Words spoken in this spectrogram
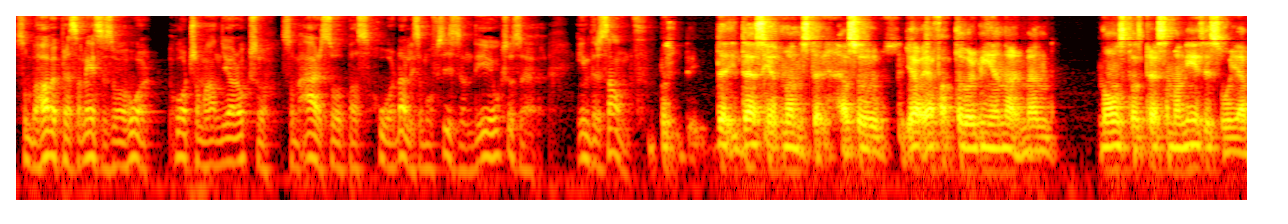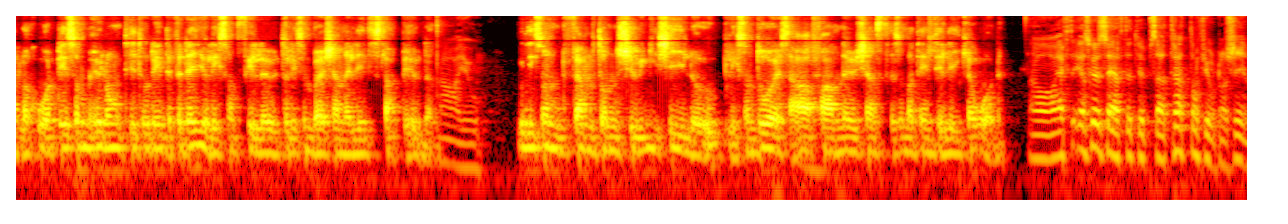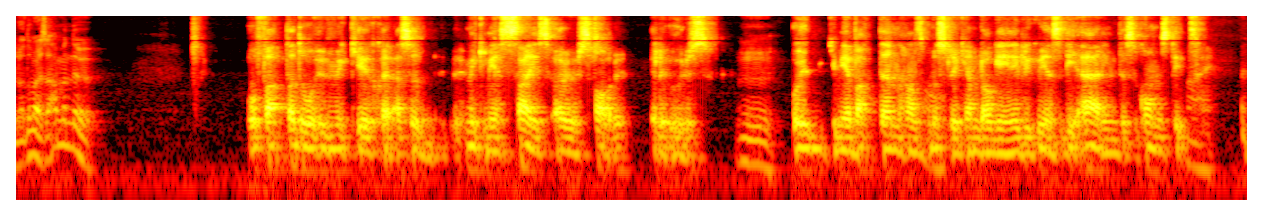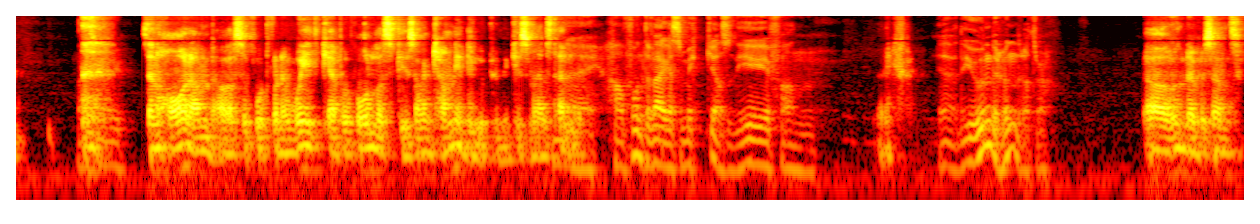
som behöver pressa ner sig så hår, hårt som han gör också, som är så pass hårda liksom off-season. Det är också så här, intressant. Det, där ser jag ett mönster. Alltså, jag, jag fattar vad du menar, men någonstans pressar man ner sig så jävla hårt. Det är som hur lång tid tog det inte för dig att liksom fylla ut och liksom börja känna dig lite slapp i huden? Ja, jo. Liksom 15-20 kilo upp, liksom, då är det så här, ah, fan nu känns det som att det inte är lika hård. Ja, efter, jag skulle säga efter typ så här 13-14 kilo, då var det så här, ah, men nu. Och fatta då hur mycket, alltså, hur mycket mer size Urs har, eller Urs. Mm, Och hur mycket mer vatten hans muskler kan laga in i glykogen. Så det är inte så konstigt. nej. nej. Sen har han alltså fortfarande en weight cap att hålla sig till så han kan inte gå upp hur mycket som helst heller. Nej, han får inte väga så mycket alltså. Det är fan... Nej. Ja, det är under 100 tror jag. Ja, 100 procent.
